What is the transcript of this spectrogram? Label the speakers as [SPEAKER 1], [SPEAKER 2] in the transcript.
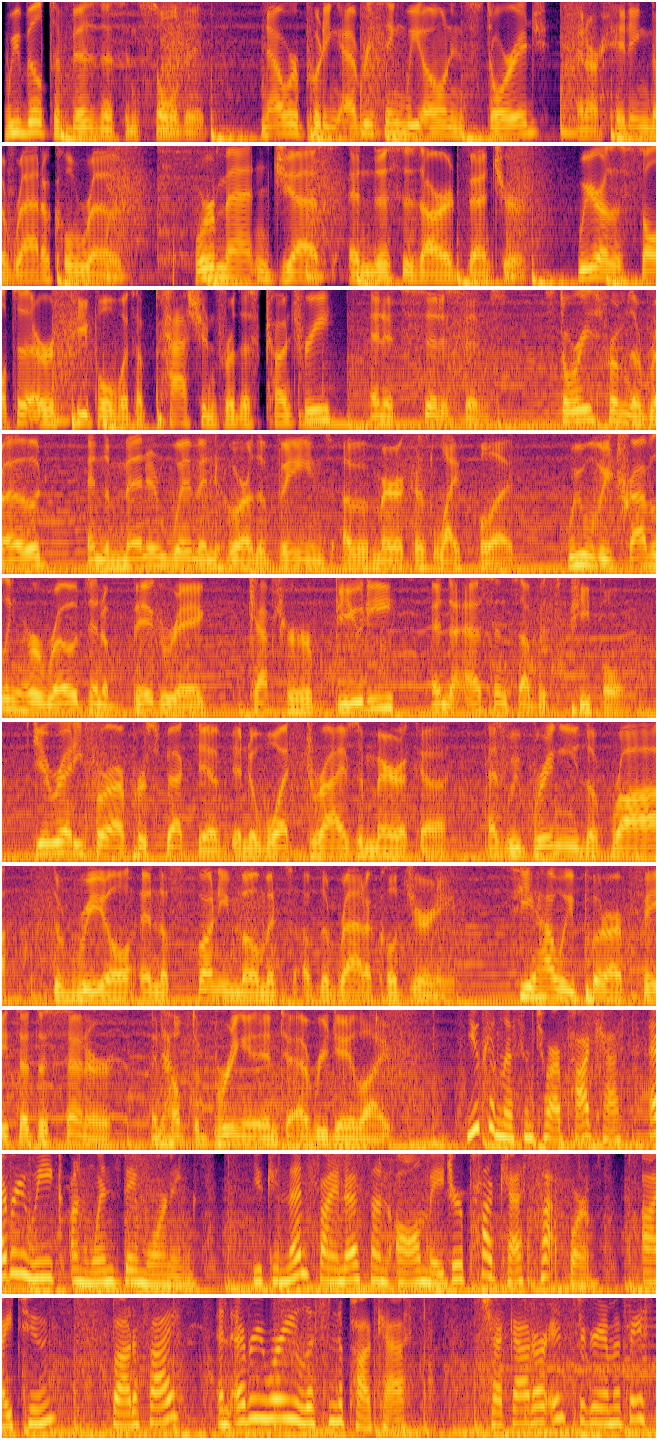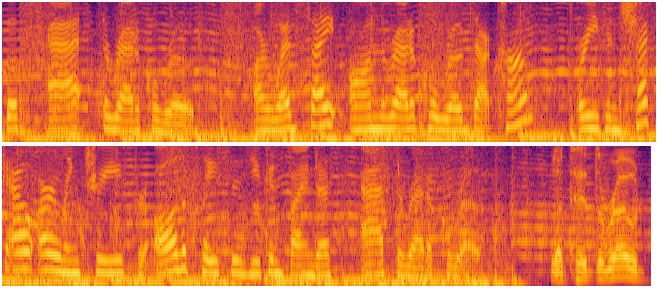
[SPEAKER 1] We built a business and sold it. Now we're putting everything we own in storage and are hitting the radical road. We're Matt and Jess, and this is our adventure. We are the salt of the earth people with a passion for this country and its citizens. Stories from the road and the men and women who are the veins of America's lifeblood. We will be traveling her roads in a big rig, capture her beauty and the essence of its people. Get ready for our perspective into what drives America as we bring you the raw, the real, and the funny moments of the radical journey. See how we put our faith at the center and help to bring it into everyday life.
[SPEAKER 2] You can listen to our podcast every week on Wednesday mornings. You can then find us on all major podcast platforms iTunes, Spotify, and everywhere you listen to podcasts. Check out our Instagram and Facebook at The Radical Road, our website on ontheradicalroad.com, or you can check out our Linktree for all the places you can find us at The Radical Road.
[SPEAKER 1] Let's hit the road.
